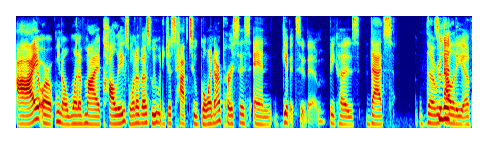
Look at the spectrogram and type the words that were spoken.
I or you know one of my colleagues, one of us, we would just have to go in our purses and give it to them because that's the so reality of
